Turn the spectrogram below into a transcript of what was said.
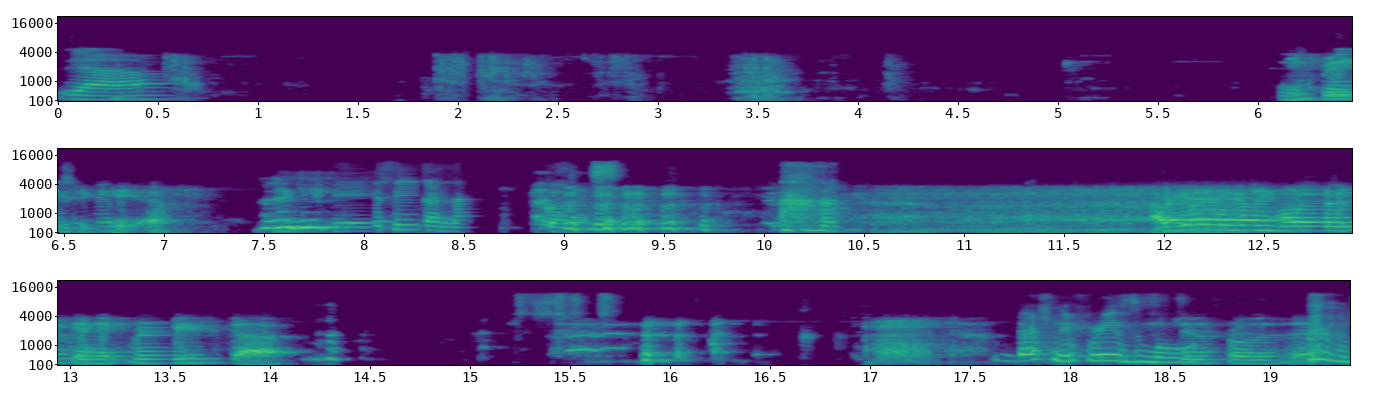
Yeah. Ni Free si KF. Kasi ka na. Because, Again, again, boys, can you freeze ka? Dash ni freeze mo. Still frozen.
